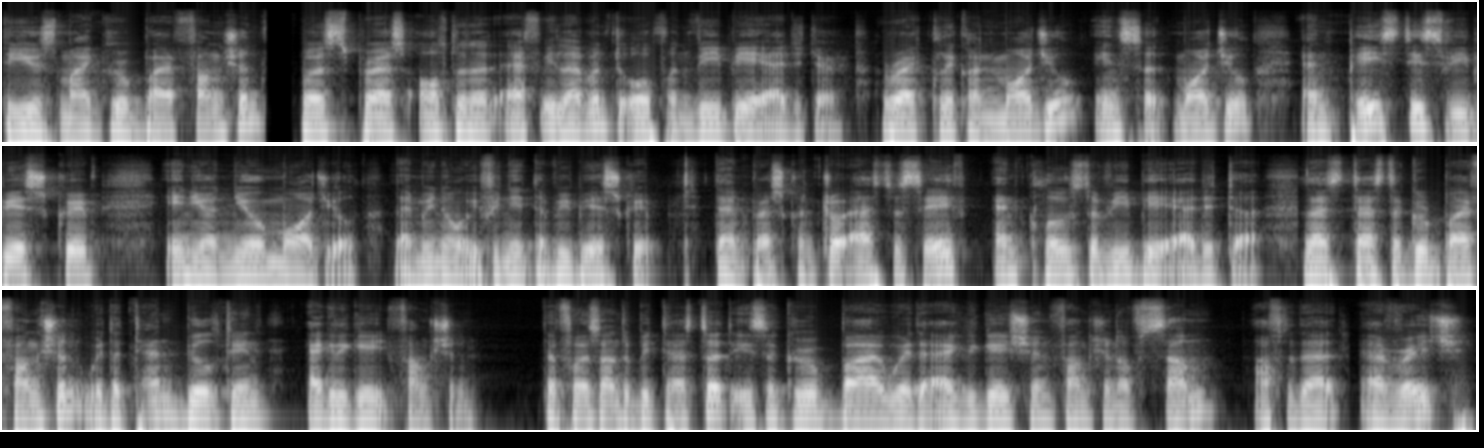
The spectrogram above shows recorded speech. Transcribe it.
To use my group by function, First press alternate F11 to open VBA editor. Right click on module, insert module and paste this VBA script in your new module. Let me know if you need the VBA script. Then press Ctrl S to save and close the VBA editor. Let's test the group by function with the 10 built-in aggregate function. The first one to be tested is a group by with the aggregation function of sum. After that, average,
